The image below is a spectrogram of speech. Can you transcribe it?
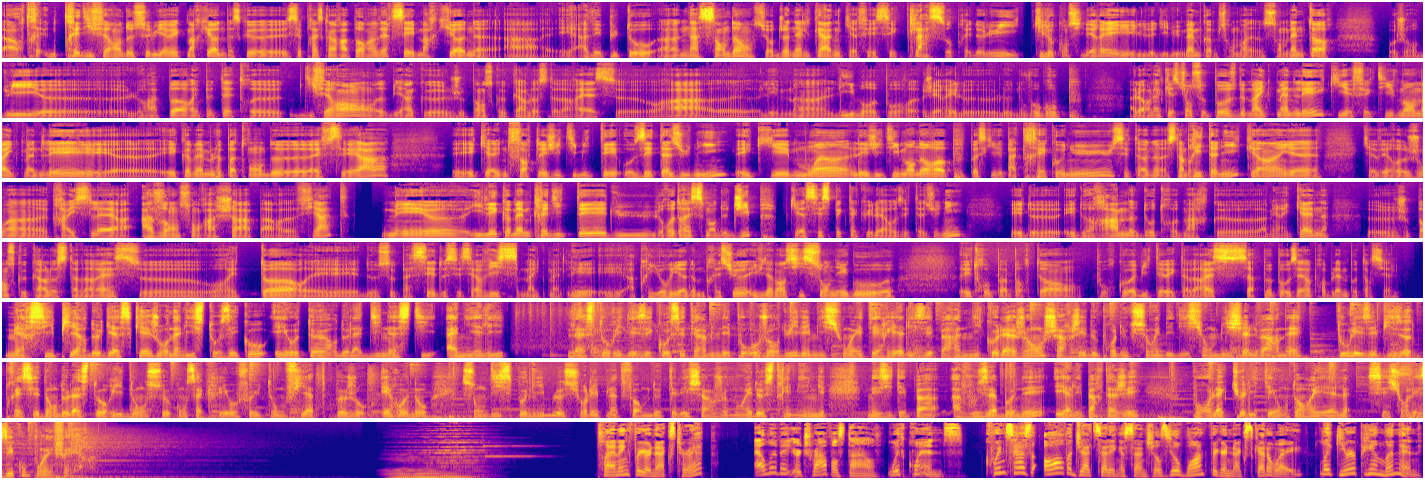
alors très, différent de celui avec Marchion, parce que c'est presque un rapport inversé. Marchion avait plutôt un ascendant sur John Elkann, qui a fait ses classes auprès de lui, qui le considérait, il le dit lui-même, comme son mentor. Aujourd'hui, euh, le rapport est peut-être euh, différent, bien que je pense que Carlos Tavares euh, aura les mains libres pour gérer le nouveau groupe. Alors la question se pose de Mike Manley, qui effectivement, Mike Manley euh, est, quand même le patron de FCA et qui a une forte légitimité aux États-Unis et qui est moins légitime en Europe parce qu'il n'est pas très connu. C'est un, Britannique hein, euh, qui avait rejoint Chrysler avant son rachat par euh, Fiat. Mais il est quand même crédité du redressement de Jeep, qui est assez spectaculaire aux États-Unis et de, et de RAM, d'autres marques euh, américaines. Euh, je pense que Carlos Tavares euh, aurait tort de se passer de ses services. Mike Manley est a priori un homme précieux. Évidemment, si son ego est trop important pour cohabiter avec Tavares, ça peut poser un problème potentiel. Merci Pierre de Gasquet, journaliste aux échos et auteur de la dynastie Agnelli. La story des échos s'est terminée pour aujourd'hui. L'émission a été réalisée par Nicolas Jean, chargé de production et d'édition Michel Varnet. Tous les épisodes précédents de la story, dont ceux consacrés au feuilleton Fiat, Peugeot et Renault, sont disponibles sur les plateformes de téléchargement et de streaming. N'hésitez pas à vous abonner et à les partager. Pour l'actualité en temps réel, c'est sur leséchos.fr. Planning for your next trip? Elevate your travel style with Quince. Quince has all the jet setting essentials you'll want for your next getaway, like European linen,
